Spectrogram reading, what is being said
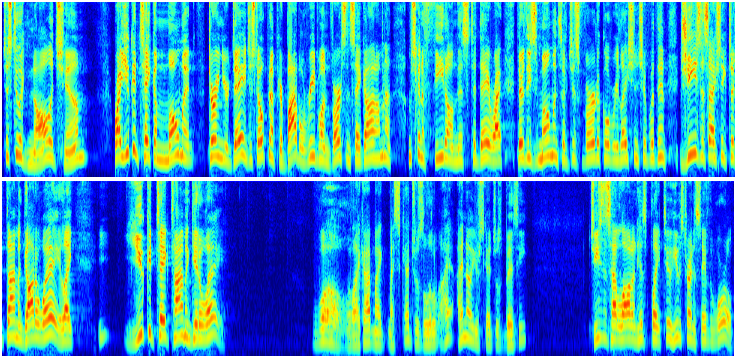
just to acknowledge Him, right? You can take a moment during your day and just open up your Bible, read one verse, and say, God, I'm, gonna, I'm just going to feed on this today, right? There are these moments of just vertical relationship with Him. Jesus actually took time and got away. Like, you could take time and get away. Whoa, like I, my, my schedule's a little, I, I know your schedule's busy. Jesus had a lot on his plate too. He was trying to save the world.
